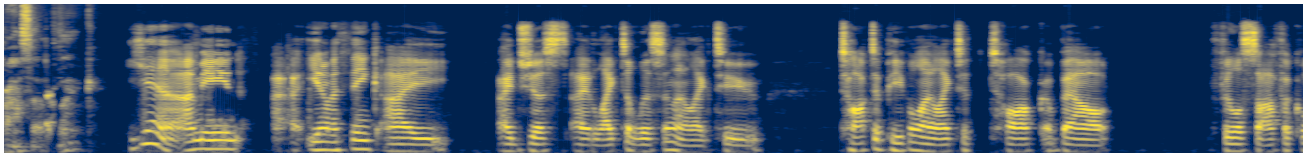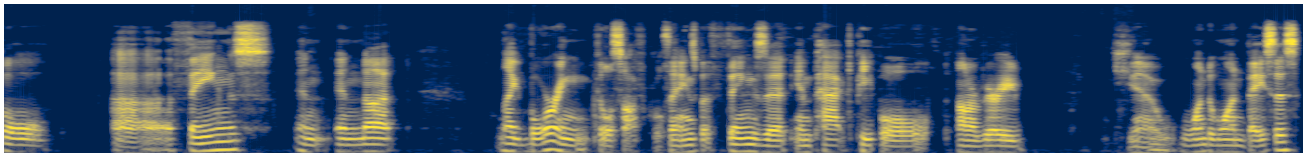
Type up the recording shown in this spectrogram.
process like? Yeah, I mean, I, you know, I think I I just I like to listen. I like to talk to people. I like to talk about philosophical uh, things and and not like boring philosophical things, but things that impact people on a very you know one to one basis.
